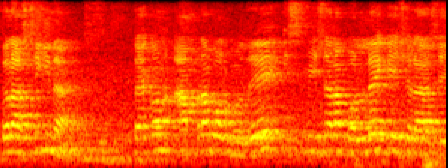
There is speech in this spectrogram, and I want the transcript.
চলে আসছে কিনা? তো এখন আমরা বলব যে ইসমি ইশারা বললে কি চলে আসে?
